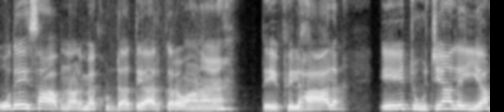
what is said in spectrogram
ਉਹਦੇ ਹਿਸਾਬ ਨਾਲ ਮੈਂ ਖੁੱਡਾ ਤਿਆਰ ਕਰਵਾਉਣਾ ਆ ਤੇ ਫਿਲਹਾਲ ਇਹ ਚੂਚਿਆਂ ਲਈ ਆ।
